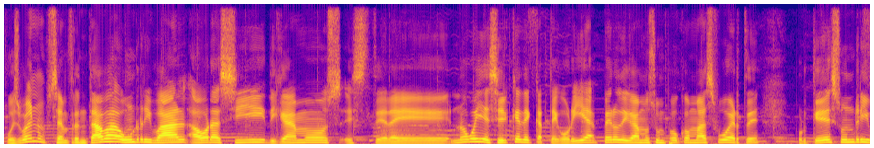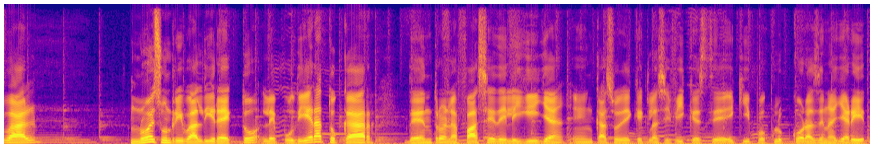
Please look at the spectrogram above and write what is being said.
pues bueno, se enfrentaba a un rival, ahora sí, digamos, este, de- no voy a decir que de categoría, pero digamos un poco más fuerte, porque es un rival, no es un rival directo, le pudiera tocar dentro en la fase de liguilla, en caso de que clasifique este equipo Club Coras de Nayarit,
